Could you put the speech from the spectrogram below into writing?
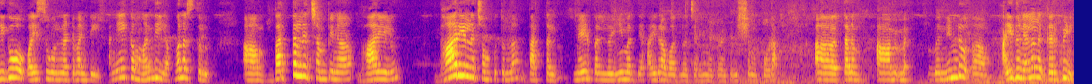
దిగువ వయసు ఉన్నటువంటి అనేక మంది యవ్వనస్తులు భర్తల్ని చంపిన భార్యలు భార్యలను చంపుతున్న భర్తలు. మేడపల్లిలో ఈ మధ్య హైదరాబాద్లో జరిగినటువంటి విషయం కూడా. తన నిండు ఐదు నెలల గర్భిణి.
